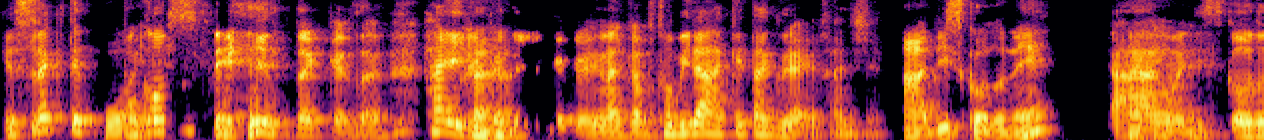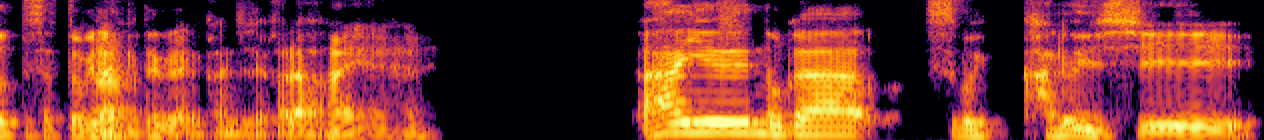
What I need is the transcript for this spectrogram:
で、スラックってポコンって、なんかさ、入るか出るかぐらい、なんか扉開けたぐらいの感じじゃん。あ、ディスコードね。はいああ、ごめん、ディスコードってさ、扉開けたぐらいの感じだから、はいはいはい。ああいうのがすごい軽いし、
